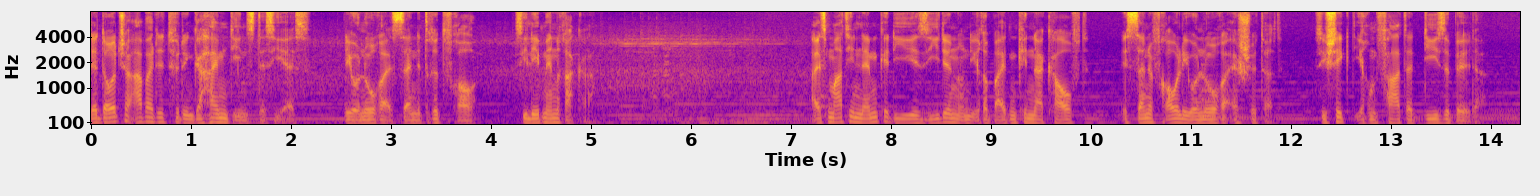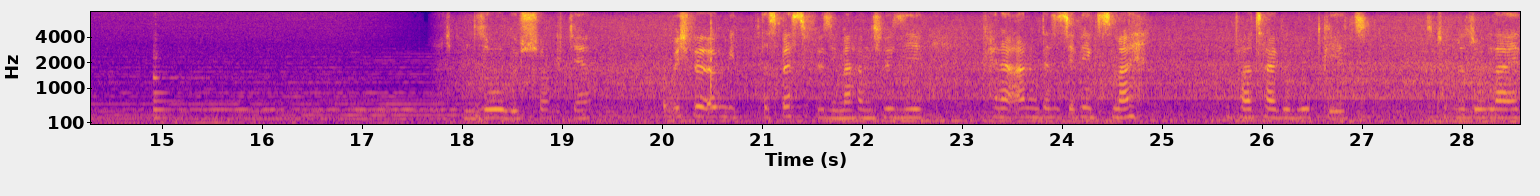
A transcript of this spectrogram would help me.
Der Deutsche arbeitet für den Geheimdienst des IS. Leonora ist seine Drittfrau. Sie leben in Raqqa. Als Martin Lemke die Jesidin und ihre beiden Kinder kauft, ist seine Frau Leonora erschüttert. Sie schickt ihrem Vater diese Bilder. Ich bin so geschockt, ja. Aber ich will irgendwie das Beste für sie machen. Ich will sie, keine Ahnung, dass es ihr wenigstens mal ein paar Tage gut geht. Es tut mir so leid,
